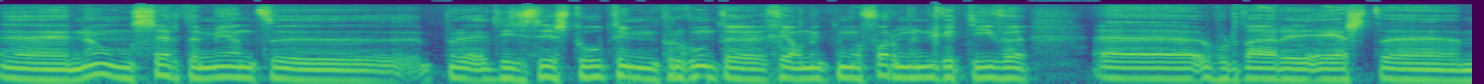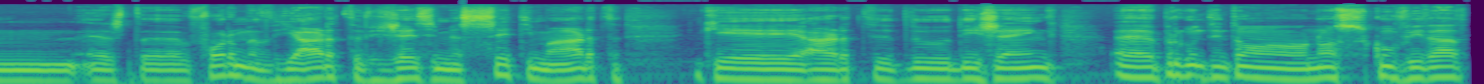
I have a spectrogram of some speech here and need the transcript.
Uh, não, certamente, para dizer esta última pergunta realmente de uma forma negativa, uh, abordar esta, um, esta forma de arte, a 27 arte, que é a arte do DJing. Uh, pergunto então ao nosso convidado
